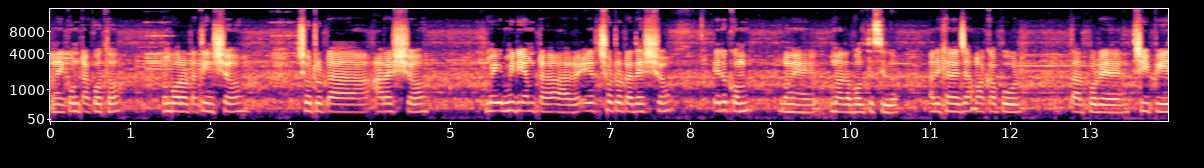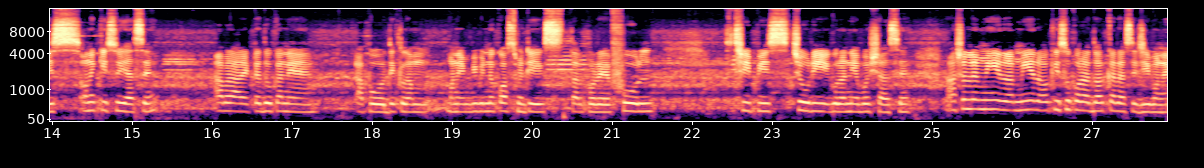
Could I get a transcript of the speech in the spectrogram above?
মানে কোনটা কত? বড়টা তিনশো, ছোটোটা আড়াইশো মিডিয়ামটা আর এর ছোটোটা দেড়শো। এরকম মানে ওনারা বলতেছিল। আর এখানে জামা কাপড়, তারপরে থ্রি পিস অনেক কিছুই আছে। আবার আরেকটা দোকানে আপু দেখলাম মানে বিভিন্ন কসমেটিক্স তারপরে ফুল থ্রি পিস চুড়ি, এগুলো নিয়ে বসে আছে। আসলে মেয়েরা মেয়েরাও কিছু করার দরকার আছে জীবনে।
